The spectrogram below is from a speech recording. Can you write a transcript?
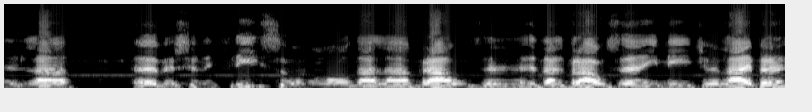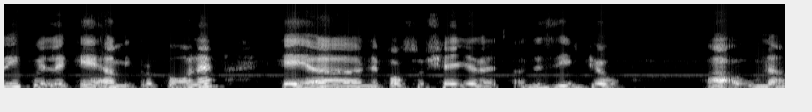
nella eh, versione free sono browser, dal browser Image Library, quelle che eh, mi propone, e eh, ne posso scegliere ad esempio a una,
